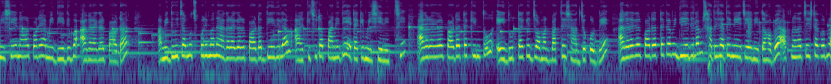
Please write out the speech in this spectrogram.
মিশিয়ে নেওয়ার পরে আমি দিয়ে দিব আগার আগার পাউডার আমি দুই চামচ পরিমাণে আগার আগার পাউডার দিয়ে দিলাম, আর কিছুটা পানি দিয়ে এটাকে মিশিয়ে নিচ্ছি। আগার আগার পাউডারটা কিন্তু এই দুধটাকে জমাট বাঁধতে সাহায্য করবে। আগার আগার পাউডারটাকে আমি দিয়ে দিলাম, সাথে সাথে নিয়ে চেয়ে নিতে হবে। আপনারা চেষ্টা করবেন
